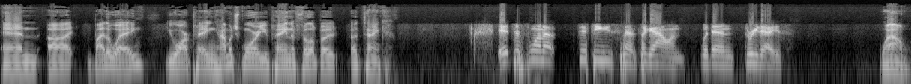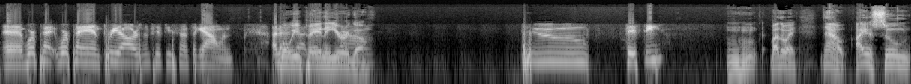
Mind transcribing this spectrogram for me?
And, uh, by the way, you are paying, how much more are you paying to fill up a, a tank? It just went up 50 cents a gallon within three days. Wow. And we're pay- we're paying $3.50 a gallon. Know What were you paying a year ago? sound- 250 hmm By the way, now I assume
